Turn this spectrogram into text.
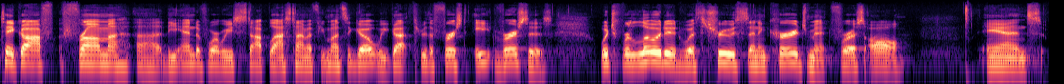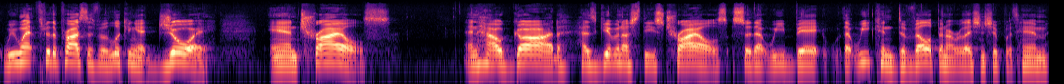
take off from uh, the end of where we stopped last time a few months ago. We got through the first eight verses, which were loaded with truths and encouragement for us all. And we went through the process of looking at joy and trials and how God has given us these trials so that we, be, that we can develop in our relationship with Him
